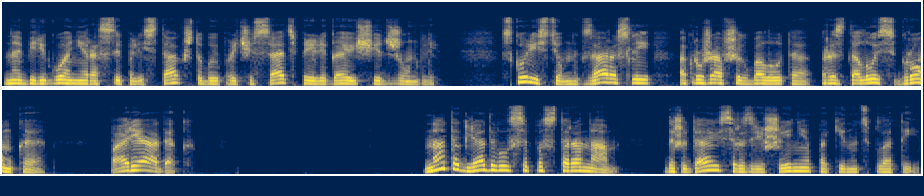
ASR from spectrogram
На берегу они рассыпались так, чтобы прочесать прилегающие джунгли. Вскоре из темных зарослей, окружавших болото, раздалось громкое «Порядок!». Нат оглядывался по сторонам, дожидаясь разрешения покинуть плоты.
